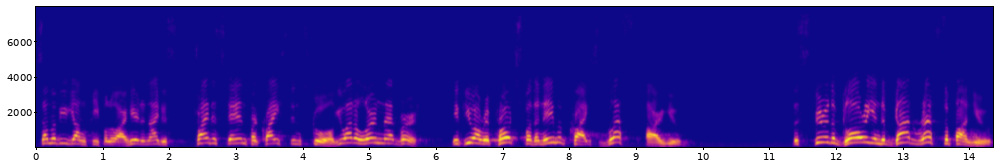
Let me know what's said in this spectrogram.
Some of you young people who are here tonight who try to stand for Christ in school, you ought to learn that verse. If you are reproached for the name of Christ, blessed are you. The Spirit of glory and of God rests upon you.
